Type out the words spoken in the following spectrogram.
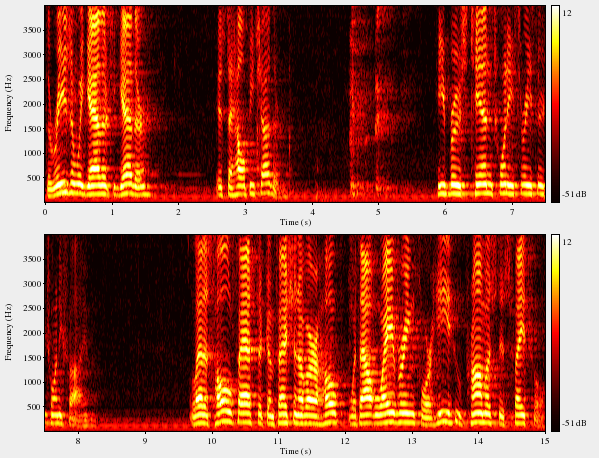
The reason we gather together is to help each other. Hebrews 10 23 through 25. Let us hold fast the confession of our hope without wavering, for he who promised is faithful.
